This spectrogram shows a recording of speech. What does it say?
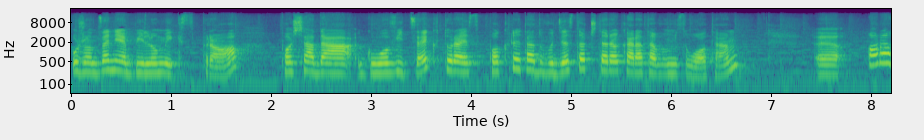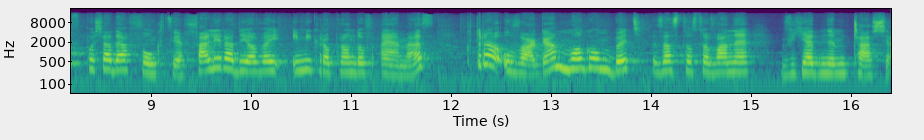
Urządzenie Bilumix Pro Posiada głowicę, która jest pokryta 24-karatowym złotem e, oraz posiada funkcję fali radiowej i mikroprądów EMS, które, uwaga, mogą być zastosowane w jednym czasie.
